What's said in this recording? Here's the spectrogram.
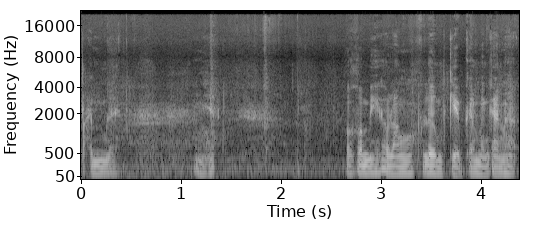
เต็มเลยนี่เขาก็มีกำลังเริ่มเก็บกันเหมือนกันครับ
